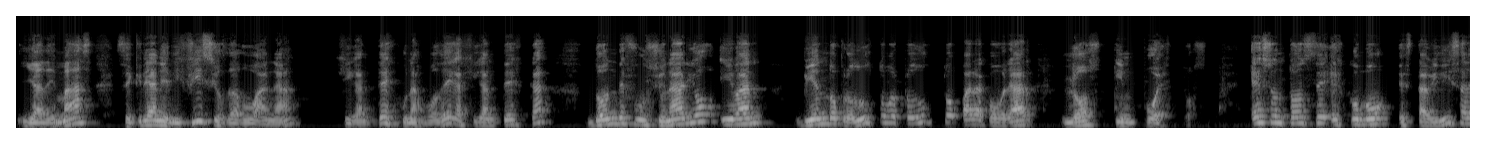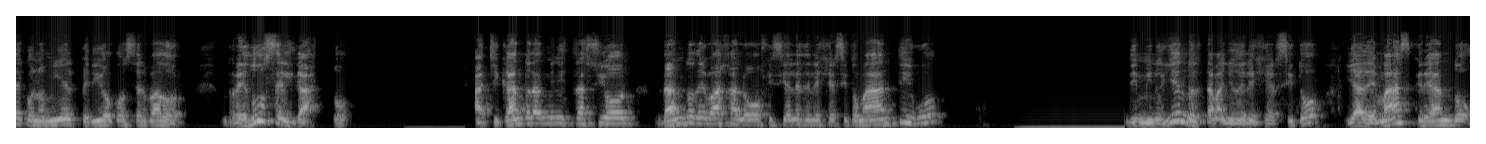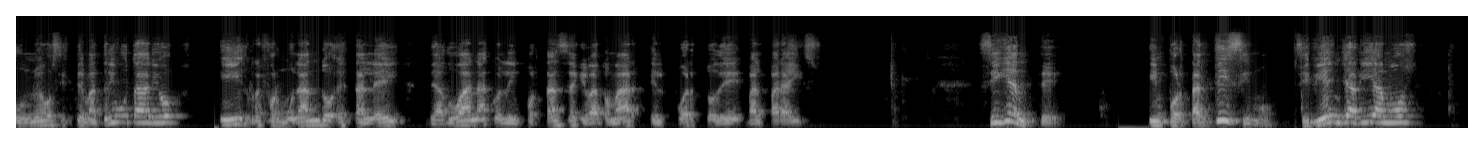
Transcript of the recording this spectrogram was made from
y además se crean edificios de aduana gigantescos, unas bodegas gigantescas, donde funcionarios iban viendo producto por producto para cobrar los impuestos. Eso entonces es como estabiliza la economía el periodo conservador, reduce el gasto, achicando la administración, dando de baja a los oficiales del ejército más antiguo disminuyendo el tamaño del ejército y además creando un nuevo sistema tributario y reformulando esta ley de aduana con la importancia que va a tomar el puerto de Valparaíso. Siguiente, importantísimo, si bien ya habíamos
